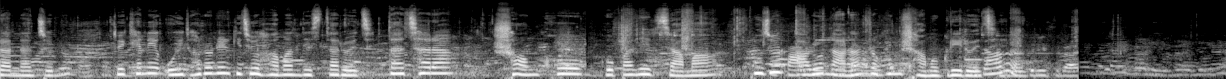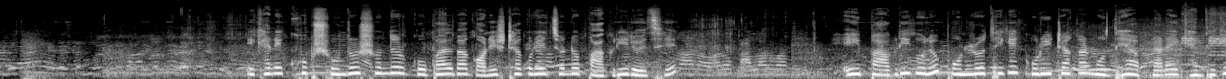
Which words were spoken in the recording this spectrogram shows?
রান্নার জন্য। তো এখানে ওই ধরনের কিছু হামানদিস্তা রয়েছে। তাছাড়া শঙ্খ গোপালের জামা পুজোর আরও নানান রকম সামগ্রী রয়েছে। এখানে খুব সুন্দর সুন্দর গোপাল বা গণেশ ঠাকুরের জন্য পাগড়ি রয়েছে। এই পাগড়িগুলো পনেরো থেকে কুড়ি টাকার মধ্যে আপনারা এখান থেকে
